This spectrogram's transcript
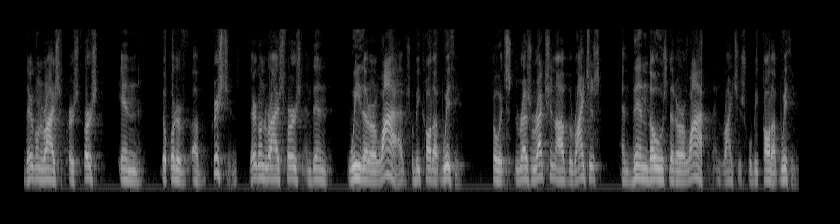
they're going to rise first, first in the order of, of Christians. They're going to rise first, and then we that are alive shall be caught up with him. So it's the resurrection of the righteous, and then those that are alive and righteous will be caught up with him.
